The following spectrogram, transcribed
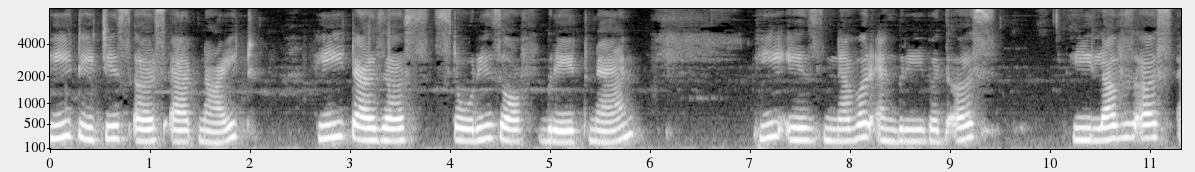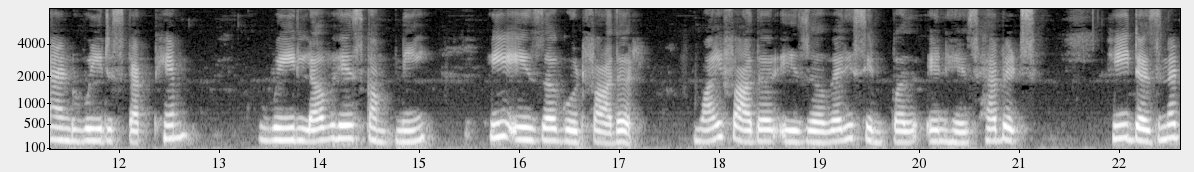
he teaches us at night he tells us stories of great man. He is never angry with us. he loves us and we respect him. We love his company. He is a good father. My father is very simple in his habits. He does not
